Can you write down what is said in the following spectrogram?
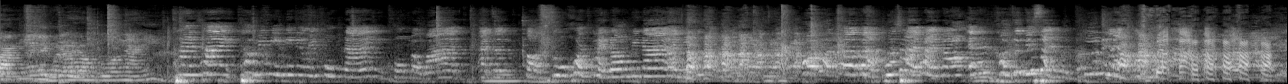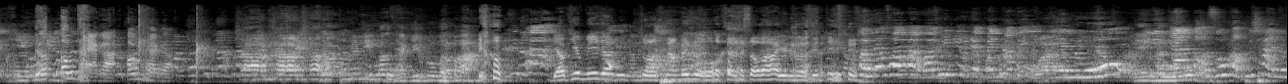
วังไม่ให้คนจะอื่นลองตัวไง ใช่ใช่ถ้าไม่มีพี่นิวพี่ฟุ๊กนะหญิงคงแบบว่า อาจจะต่อสู้คนภายนอกไม่ได้อันนี้คือพอเจอแบบผู้ชายภายนอกเอ๊ะเขาจะนิสัยเหมือนพี่นี่แหละ เดี๋ยวต้องแท็กอะ ต้องแท็กอะ ชอบชอบชอบถ้าไม่มีต้องแท็กยูทูบแบบว่าเดี๋ยวเดี๋ยวคลิปนี้จะถูกนำไปสู่คานาซาวะยูนิเวอร์ซิตี้เขาเรียกว่าแบบว่าพี่นิวเนี่ยเป็นทำให้หญิงเรียนรู้วิธีการต่อสู้กับผู้ชายเร็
